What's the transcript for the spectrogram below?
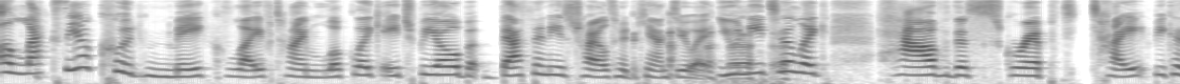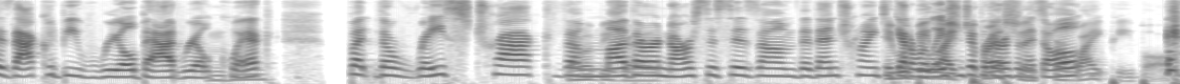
Alexia could make Lifetime look like HBO, but Bethenny's childhood can't do it. You need to like have the script tight because that could be real bad real Mhm. quick. But the racetrack, the mother great. narcissism, the then trying to It get a be like relationship with her as an adult. white people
